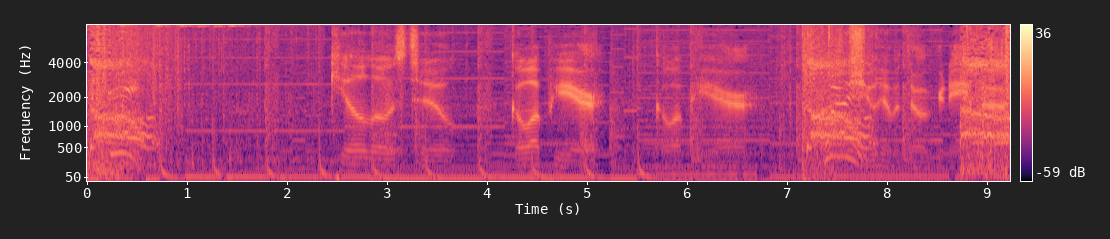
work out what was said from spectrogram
Now! Kill those two. Go up here. Go up here. Shoot him and throw a grenade back.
